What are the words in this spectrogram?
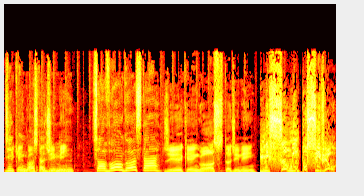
de quem gosta de mim. Só vou gostar. De quem gosta de mim. Missão Impossível.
